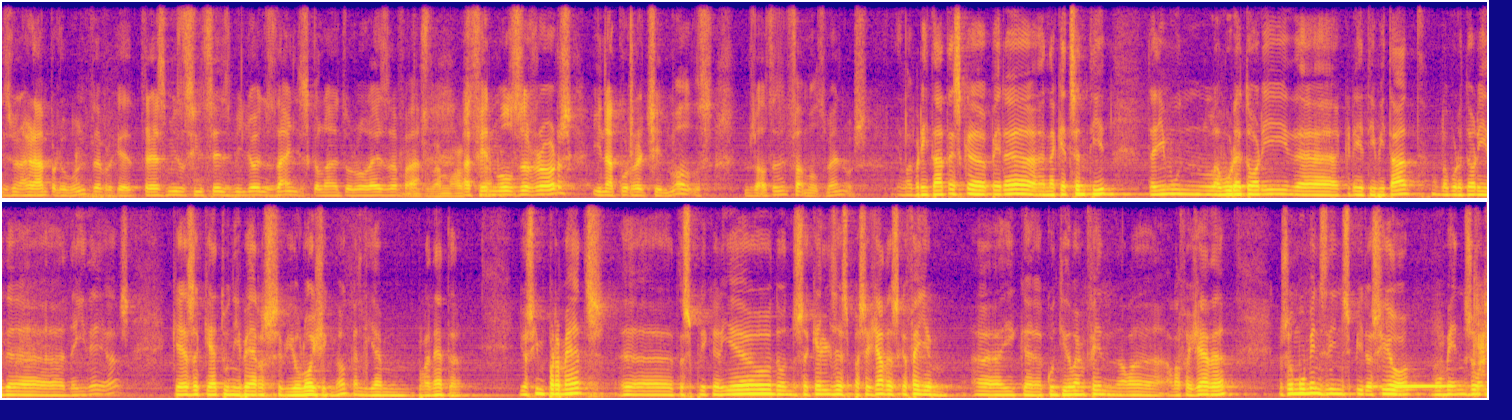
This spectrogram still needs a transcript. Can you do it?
és una gran pregunta, perquè 3.500 milions d'anys que la naturalesa fa, demostra. ha fet molts errors i n'ha corregit molts. Nosaltres en fa molts menys. I La veritat és que, Pere, en aquest sentit, tenim un laboratori de creativitat, un laboratori de- d'idees, que és aquest univers biològic, no? que en diem planeta. Jo, si em permets, eh, t'explicaria doncs, aquelles passejades que fèiem eh, i que continuem fent a la, a la Fageda, que són moments d'inspiració, moments on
